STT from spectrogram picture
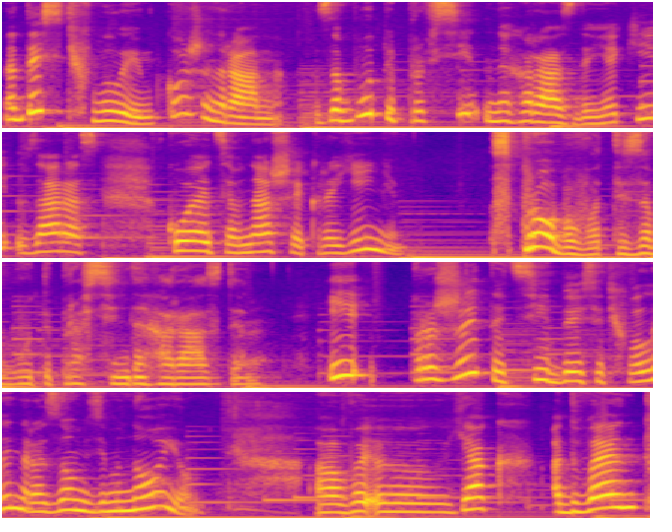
на 10 хвилин кожен ранок забути про всі негаразди, які зараз кояться в нашій країні, спробувати забути про всі негаразди і прожити ці 10 хвилин разом зі мною е, як адвент.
